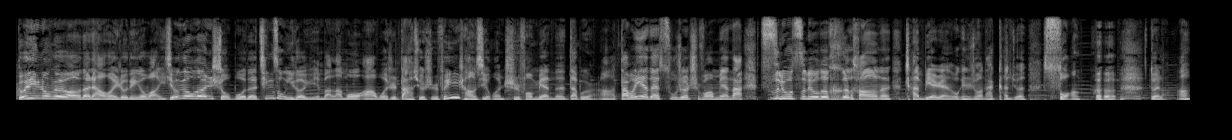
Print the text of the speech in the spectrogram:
各位听众，各位网友，大家好，欢迎收听由网易新闻客户端首播的轻松一刻语音版栏目啊！我是大学时非常喜欢吃方便面的大波儿啊！大半夜在宿舍吃方便面，那滋溜滋溜的喝汤，那馋别人，我跟你说，那感觉爽。呵 呵对了啊，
